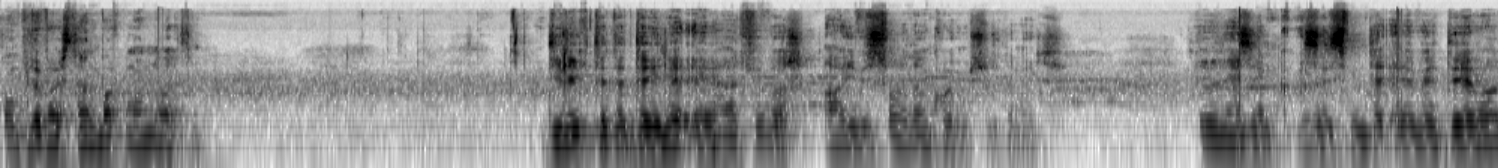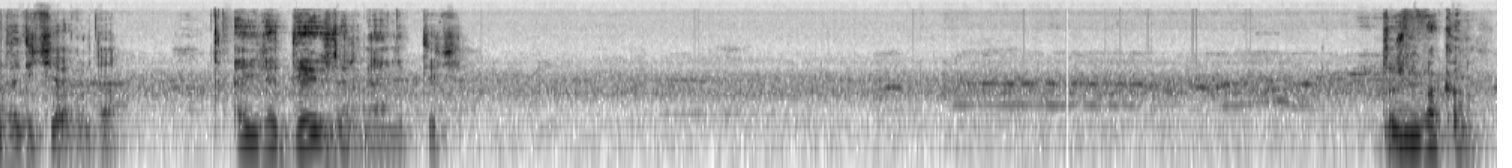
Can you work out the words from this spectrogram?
Komple baştan bakmam lazım. Dilekte de D ile E harfi var. A'yı bir sonradan koymuşuz demek. Evleneceğin kızın isminde E ve D var dedik ya buradan. E ile D üzerinden gittik. Dur bir bakalım.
